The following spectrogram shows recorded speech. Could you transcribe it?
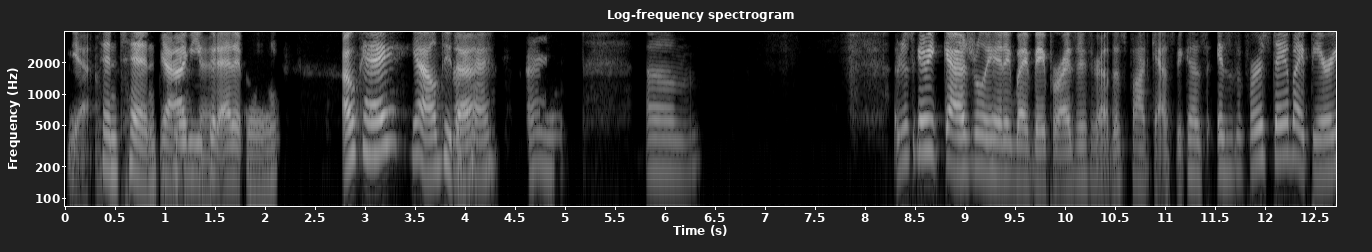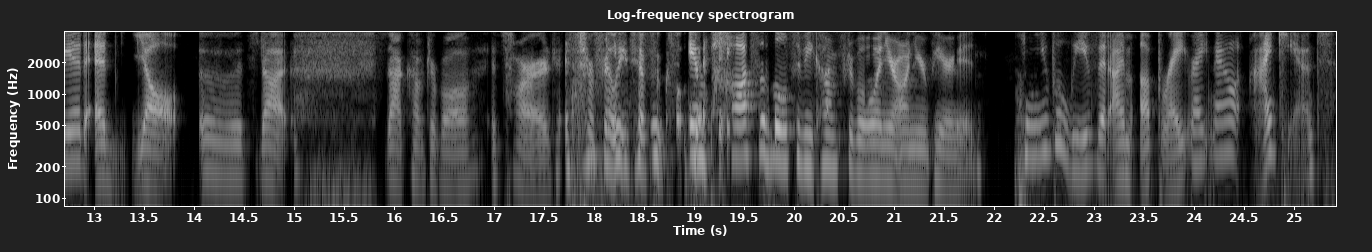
Yeah. Hint, hint. Yeah, maybe you could edit me. Okay. Yeah, I'll do that. Okay, all right. Um, I'm just gonna be casually hitting my vaporizer throughout this podcast because it's the first day of my period, and y'all, oh, it's not. It's not comfortable. It's hard. It's a really difficult. Impossible to be comfortable when you're on your period. Can you believe that I'm upright right now? I can't.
